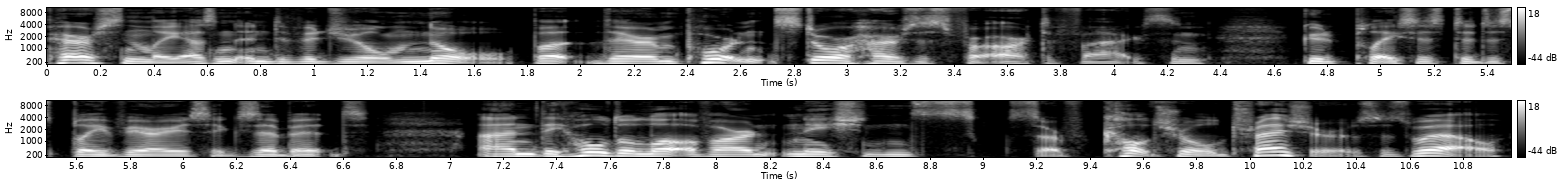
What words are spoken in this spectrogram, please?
personally as an individual, no, but they're important storehouses for artifacts and good places to display various exhibits. And they hold a lot of our nation's sort of cultural treasures as well.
